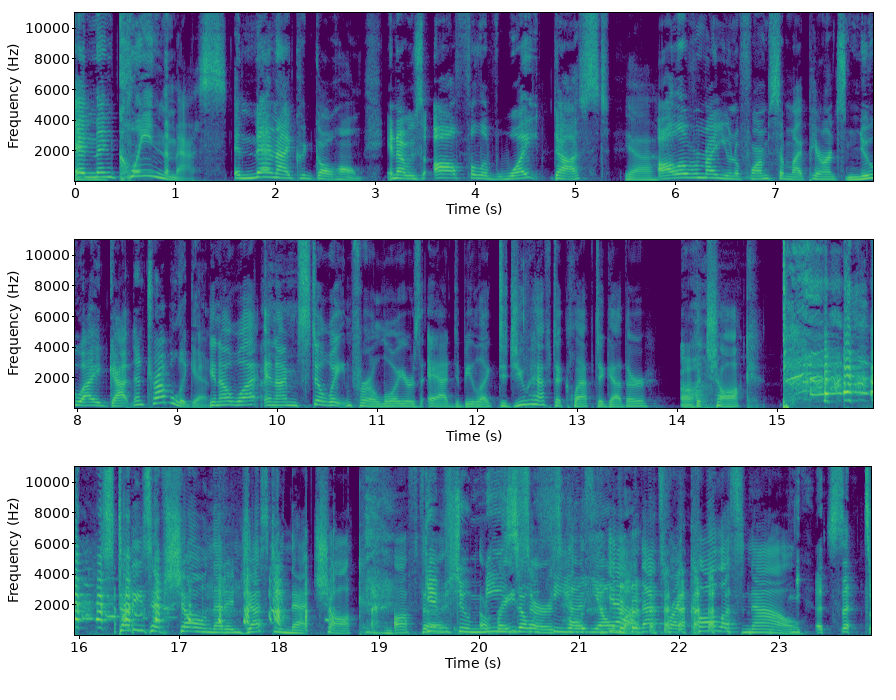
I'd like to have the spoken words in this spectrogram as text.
and then clean the mess. And then I could go home. And I was all full of white dust Yeah. all over my uniform. So my parents knew I had gotten in trouble again. You know what? And I'm still waiting for a lawyer's ad to be like, did you have to clap together the chalk? Studies have shown that ingesting that chalk off the Gives you erasers has- mesothelioma. Yeah, that's right. Call us now. yes, that's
